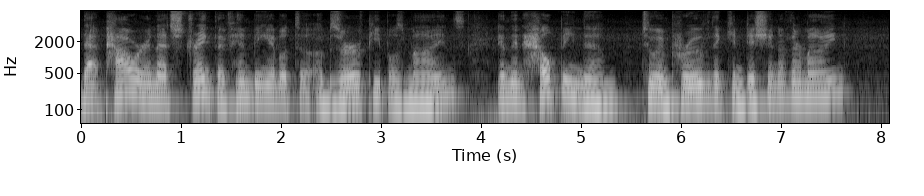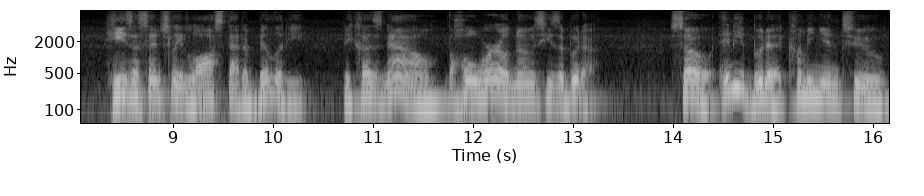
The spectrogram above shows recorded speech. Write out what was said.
that power and that strength of him being able to observe people's minds and then helping them to improve the condition of their mind, he's essentially lost that ability because now the whole world knows he's a Buddha. So, any Buddha coming into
